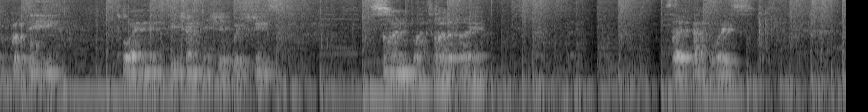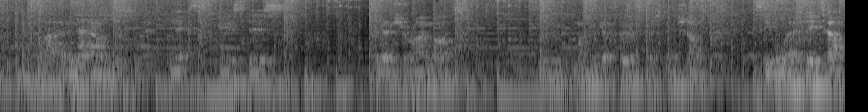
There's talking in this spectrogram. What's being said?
We've got the Toy NXT Championship, which is signed by Tyler Bate. So that always I like having that out. Next is this Io Shirai mask. One you get for in shop. See all that detail.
